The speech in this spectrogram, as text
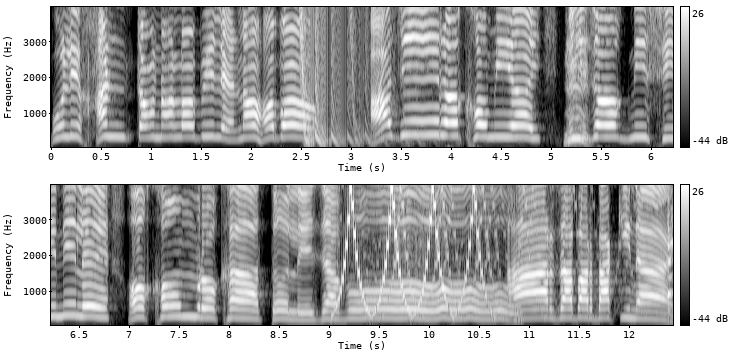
বুলি সান্তনা লবিলে নহ'ব। আজিৰ অসমীয়াই নিজক নিচিনিলে অসম ৰখা তলে যাব। আর যাবার বাকি নাই।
